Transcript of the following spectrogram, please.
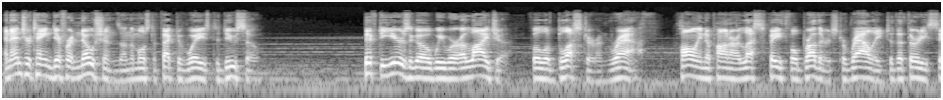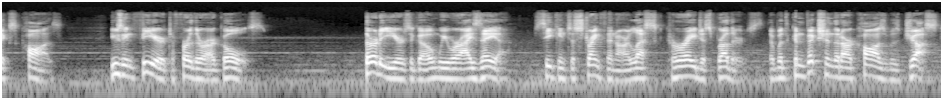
and entertained different notions on the most effective ways to do so. Fifty years ago, we were Elijah, full of bluster and wrath, calling upon our less faithful brothers to rally to the 36th cause, using fear to further our goals. Thirty years ago, we were Isaiah, seeking to strengthen our less courageous brothers, that with conviction that our cause was just,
